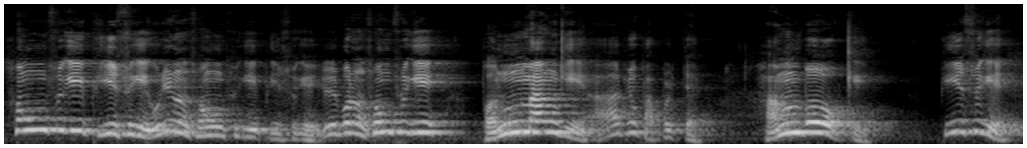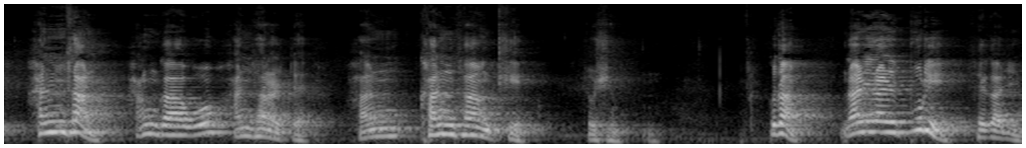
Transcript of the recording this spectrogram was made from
송수기, 비수기. 우리는 송수기, 비수기. 일본은 송수기, 번만기. 아주 바쁠 때. 한복기. 비수기, 한산, 한가하고 한산할 때, 한, 간산키, 조심. 그 다음, 난이난이 뿌리, 세 가지.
